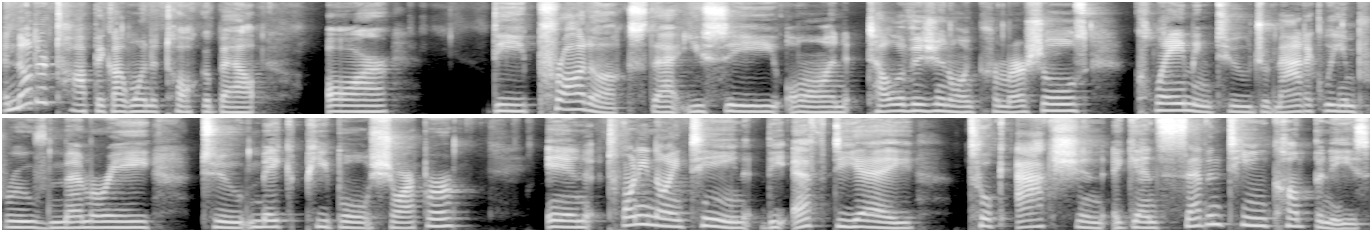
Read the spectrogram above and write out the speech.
Another topic I want to talk about are the products that you see on television, on commercials, claiming to dramatically improve memory, to make people sharper. In 2019, the FDA took action against 17 companies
